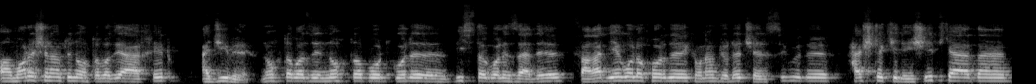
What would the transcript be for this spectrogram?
آمارشون هم تو نه تا بازی اخیر عجیبه. 9 تا بازی 9 تا برد گل 20 تا گل زده. فقط یه گل خورده که اونم جلوی چلسی بوده. 8 تا clean sheet کردن.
